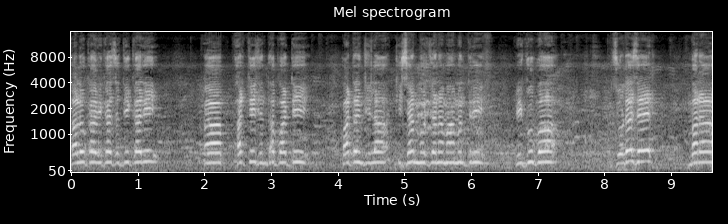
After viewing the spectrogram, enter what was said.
તાલુકા વિકાસ અધિકારી ભારતીય જનતા પાર્ટી, પાટણ જિલ્લા કિસાન મોરચાના મહામંત્રી વિઘુભા સોઢા સાહેબ, અમારા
